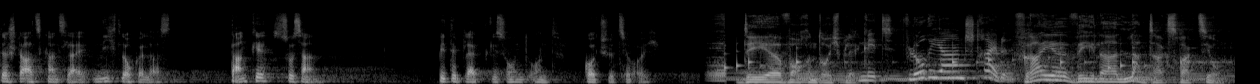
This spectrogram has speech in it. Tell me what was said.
der Staatskanzlei nicht locker lassen. Danke, Susanne. Bitte bleibt gesund und Gott schütze euch. Der Wochendurchblick. Mit Florian Streibel. Freie Wähler Landtagsfraktion.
